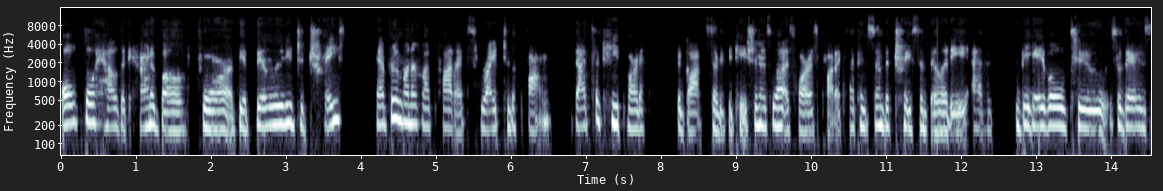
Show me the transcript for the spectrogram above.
also held accountable for the ability to trace every one of our products right to the farm. That's a key part of the GOTS certification as well, as far as products are concerned, the traceability and being able to, so there's,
